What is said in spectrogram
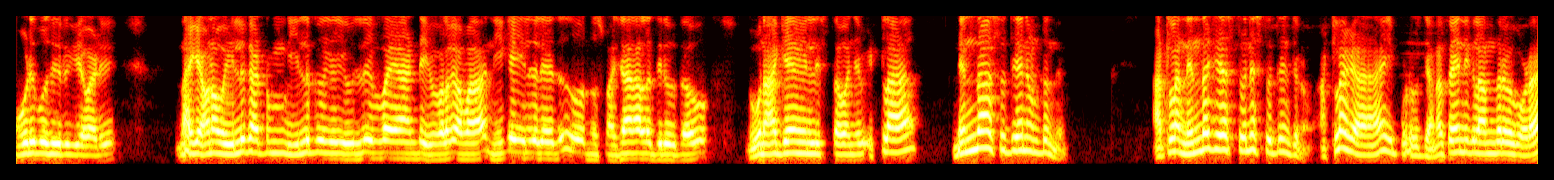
బూడి పూసి తిరిగేవాడి. నాకు ఏమైనా ఓ ఇల్లు కట్టం ఇల్లుకు ఇల్లు ఇవ్వయా అంటే ఇవ్వగలవా నీకే ఇల్లు లేదు నువ్వు శ్మశానాల్లో తిరుగుతావు నువ్వు నాకేం ఇల్లు ఇస్తావు అని చెప్పి ఇట్లా నిందా స్థుతి అని ఉంటుంది. అట్లా నింద చేస్తూనే స్థుతించడం అట్లాగా ఇప్పుడు జన సైనికులందరూ కూడా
